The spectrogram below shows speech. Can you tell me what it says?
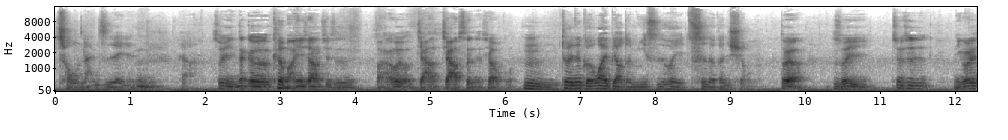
丑、欸、男之类的，嗯，啊，所以那个刻板印象其实反而会有加加深的效果，嗯，对那个外表的迷失会吃得更凶，对啊，所以就是。你会，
